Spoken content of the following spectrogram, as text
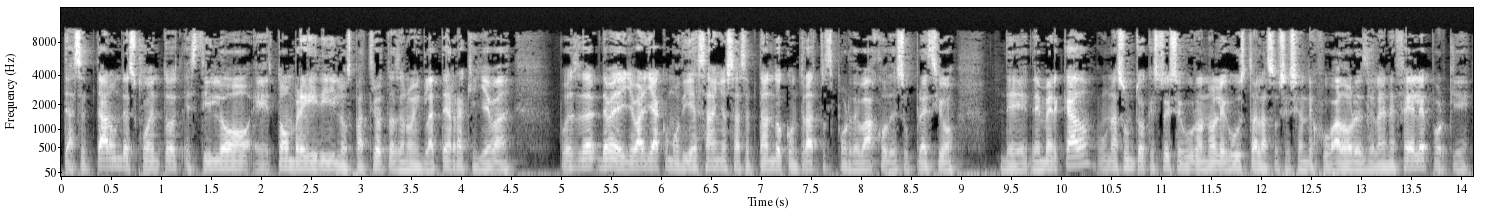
te aceptara un descuento estilo eh, Tom Brady y los Patriotas de Nueva Inglaterra, que lleva, pues debe de llevar ya como 10 años aceptando contratos por debajo de su precio de, de mercado. Un asunto que estoy seguro no le gusta a la Asociación de Jugadores de la NFL, porque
